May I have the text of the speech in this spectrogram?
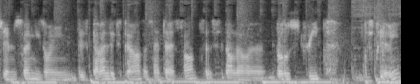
Jameson, ils ont une, des, pas mal d'expériences assez intéressantes. C'est dans leur euh, Bow Street distillerie.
